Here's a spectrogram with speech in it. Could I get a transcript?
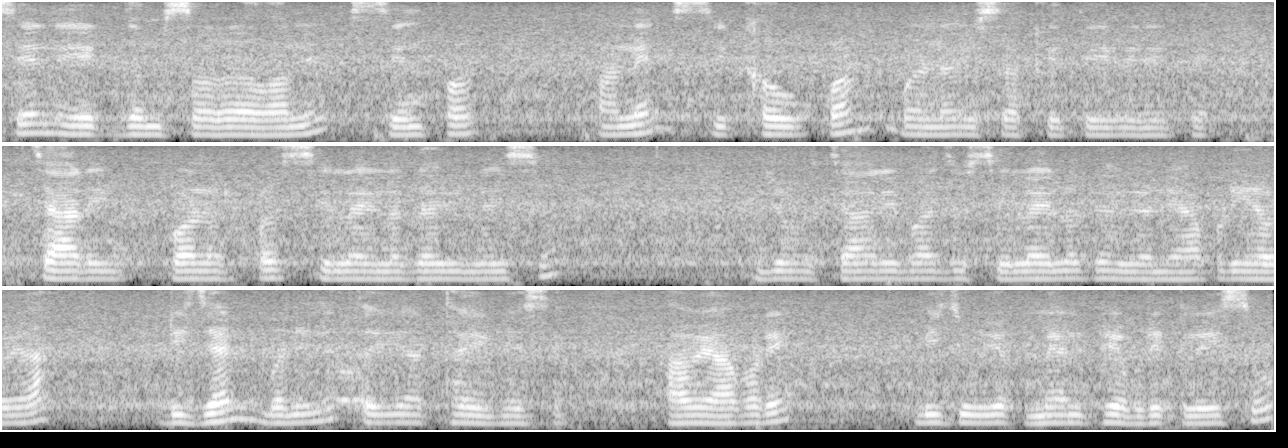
છે ને એકદમ સરળ અને સિમ્પલ અને શીખવું પણ બનાવી શકે તેવી રીતે. ચારે કોર્નર પર સિલાઈ લગાવી લઈશું. જો ચારે બાજુ સિલાઈ લગાવી અને આપણી હવે આ ડિઝાઇન બનીને તૈયાર થઈ ગઈ છે. હવે આપણે બીજું એક મેન ફેબ્રિક લઈશું.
